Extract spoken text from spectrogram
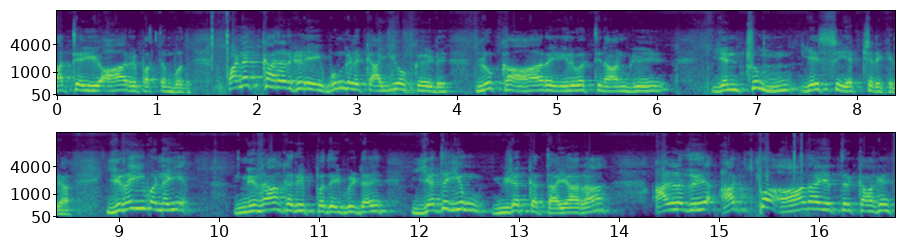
மத்திய ஆறு பத்தொன்பது. பணக்காரர்களே உங்களுக்கு ஐயோ கேடு. லூக்கா ஆறு இருபத்தி நான்கு என்றும் இயேசு எச்சரிக்கிறார் இறைவனை நிராகரிப்பதை விட எதையும் இழக்க தயாரா? அல்லது அற்ப ஆதாயத்திற்காக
